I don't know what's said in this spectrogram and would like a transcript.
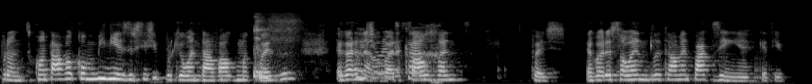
Pronto, contava como mini exercício, porque eu andava alguma coisa. Agora Pois, não, agora só levanto. Pois, agora eu só ando literalmente para a cozinha, que é tipo,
